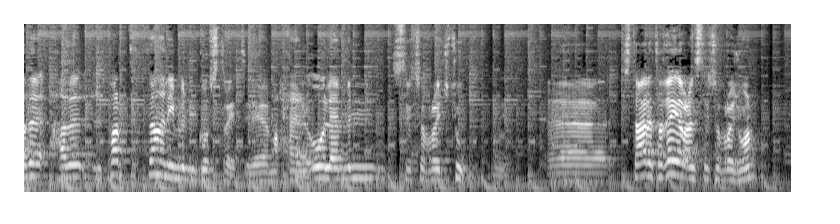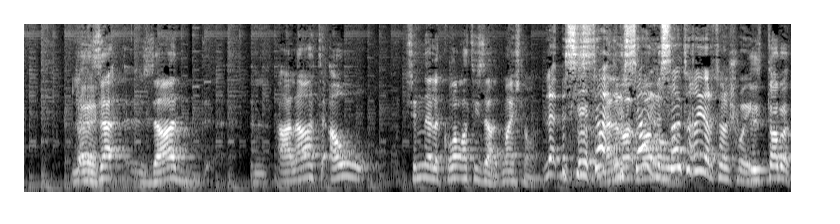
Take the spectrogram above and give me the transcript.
هذا هذا ال part الثاني من Go Straight المرحلة الأولى من Streets of Rage 2 آه style ه تغير عن Streets of Rage 1 لا إيه. زا- زاد الآلات أو كأن ال quality زاد ما شلون؟ لا بس ال style ال style ال style تغير ترى إيه، شوي ترى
